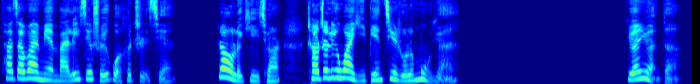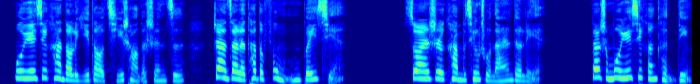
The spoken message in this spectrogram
他在外面买了一些水果和纸钱。绕了一圈，朝着另外一边进入了墓园。远远的，莫云熙看到了一道颀长的身姿站在了他的父母墓碑前。虽然是看不清楚男人的脸，但是莫云熙很肯定，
